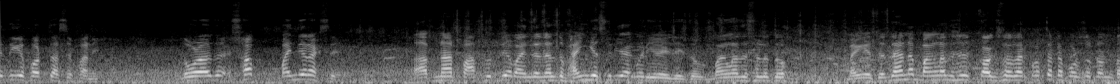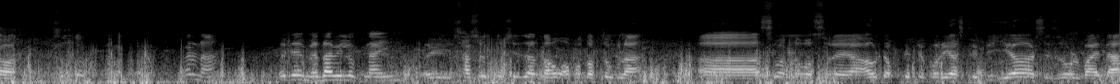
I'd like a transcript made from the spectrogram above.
এদিকে পড়তে আছে পানি। দৌড়া সব বাইন্দে রাখছে। আপনার পাথর দিয়ে বাইন্দে নাহলে তো ভাঙ্গে চুরি একবারই হয়ে যেত। বাংলাদেশ হলে তো ভেঙেছে দেখেন না বাংলাদেশের কক্সবাজার কতটা পর্যটন টাওয়ার সুন্দর পারে না ওই যে মেধাবী লোক নাই ওই শাসক প্রসিজার দাও অপদর্থগুলা চুয়ান্ন বছরে out of fifty four years fifty years is rolled by the.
